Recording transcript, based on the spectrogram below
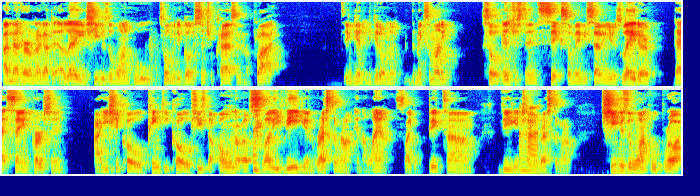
I met her when I got to LA, and she was the one who told me to go to Central Casting and apply and get to get on the, to make some money. So interesting. Six or maybe seven years later, that same person, Aisha Cole, Pinky Cole, she's the owner of Slutty Vegan restaurant in Atlanta. It's like a big time vegan uh-huh. chain restaurant. She was the one who brought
